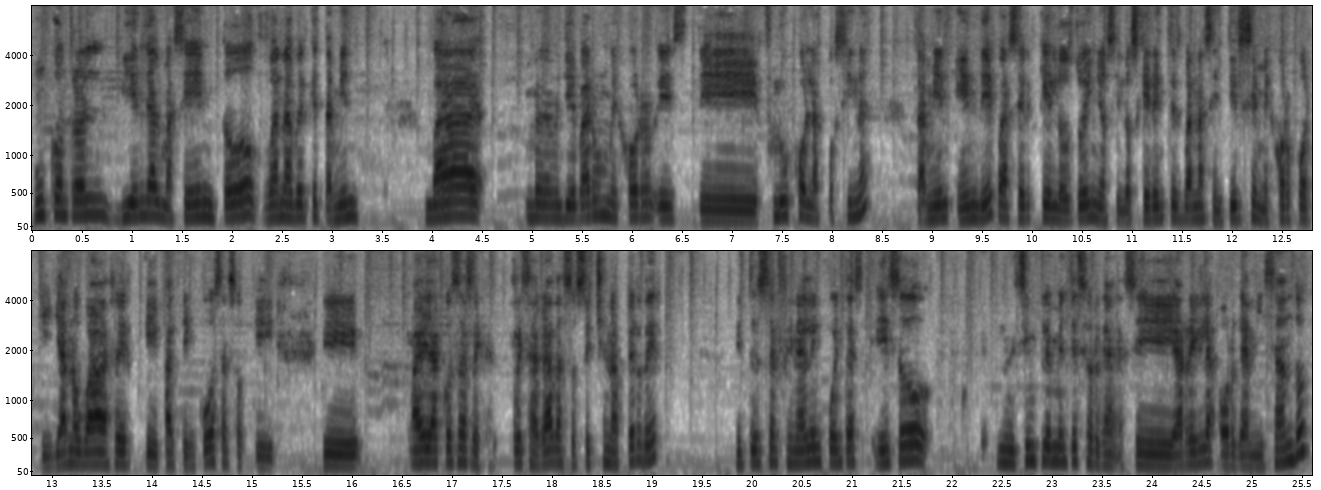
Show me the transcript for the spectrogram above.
un control bien de almacén y todo, van a ver que también va, llevar un mejor este, flujo la cocina. También Ende va a hacer que los dueños y los gerentes van a sentirse mejor porque ya no va a hacer que falten cosas o que eh, haya cosas rezagadas o se echen a perder. Entonces al final en cuentas eso mm, simplemente se, se arregla organizando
